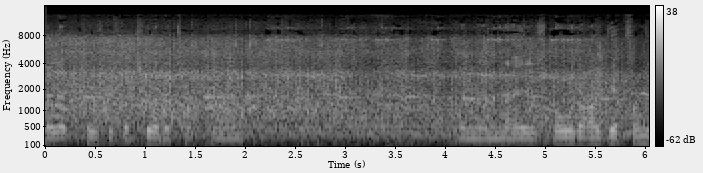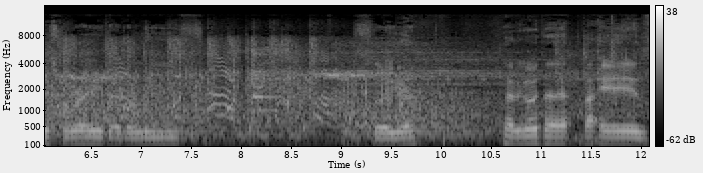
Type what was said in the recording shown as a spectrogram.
collectors, just got two at the top now. And then that is all that I get from this raid, I believe. So yeah, there we go. There, that is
